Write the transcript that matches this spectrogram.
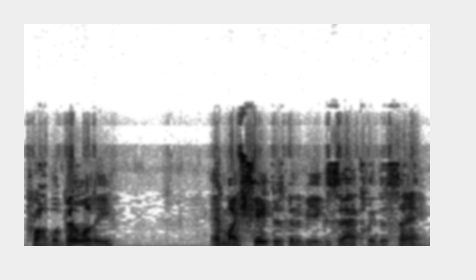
probability and my shape is going to be exactly the same.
